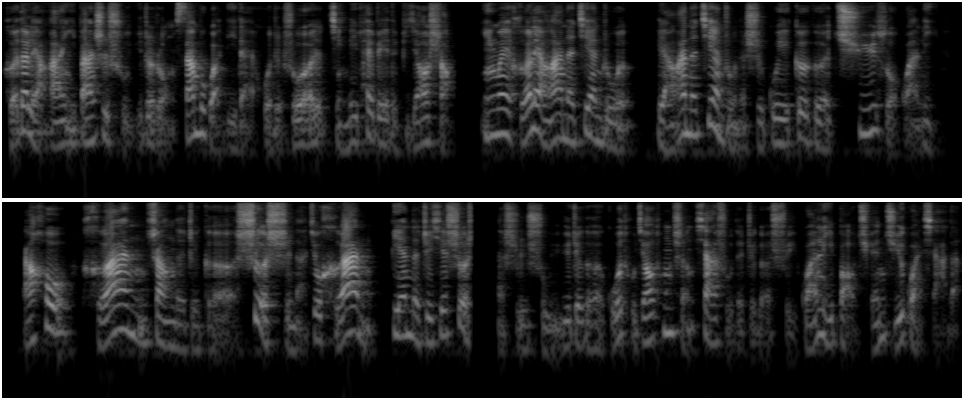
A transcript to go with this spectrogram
河的两岸一般是属于这种三不管地带，或者说警力配备的比较少。因为河两岸的建筑，两岸的建筑呢是归各个区所管理，然后河岸上的这个设施呢，就河岸边的这些设施。是属于这个国土交通省下属的这个水管理保全局管辖的，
